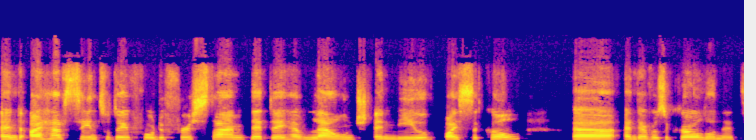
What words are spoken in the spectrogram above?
And I have seen today for the first time that they have launched a new bicycle, uh, and there was a girl on it.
